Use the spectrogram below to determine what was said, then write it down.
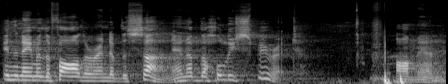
In the name of the Father, and of the Son, and of the Holy Spirit. Amen.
